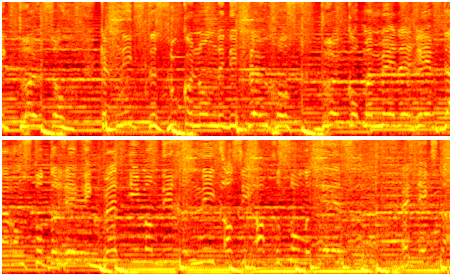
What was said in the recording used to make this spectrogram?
Ik dreuzel. Ik heb niets te zoeken onder die vleugels. Druk op mijn middenrif, daarom stotter ik. Ik ben iemand die geniet als hij afgezonderd is. En ik sta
